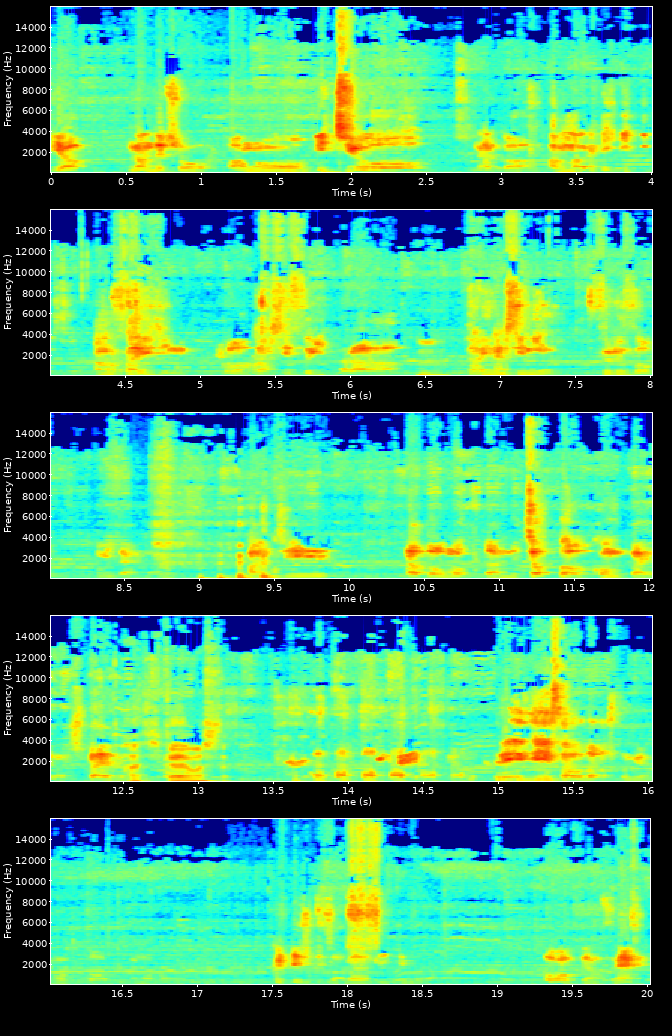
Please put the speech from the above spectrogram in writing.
いや、なんでしょう。あの、一応、なんか、あんまり関西人を出しすぎたら、うん台無しにするぞ、みたいな感じだと思ってたんで、ちょっと今回は控えめあ控えましたクレイジーさを出すときはもっと、あの、クレイジーさを出していければと思ってますね。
